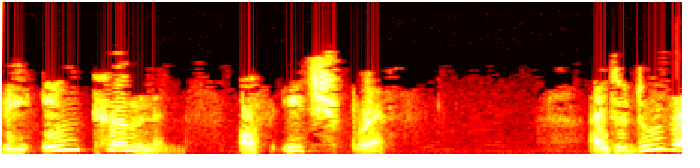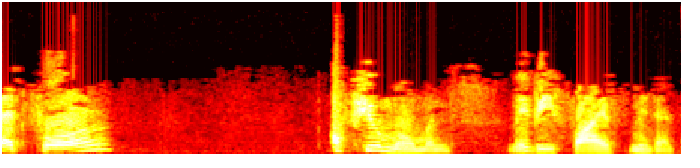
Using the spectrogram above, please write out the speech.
the impermanence of each breath. And to do that for a few moments, maybe five minutes,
